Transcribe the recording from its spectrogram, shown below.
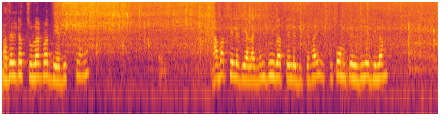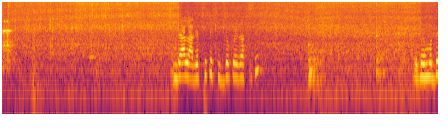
ভাতেলটা চুলার পর দিয়ে দিচ্ছি আমি। আবার তেলে দেওয়া লাগবে, দুইবার তেলে দিতে হয়, একটু কম তেল দিয়ে দিলাম। ডাল আগে থেকে সিদ্ধ করে রাখছি। এটার মধ্যে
